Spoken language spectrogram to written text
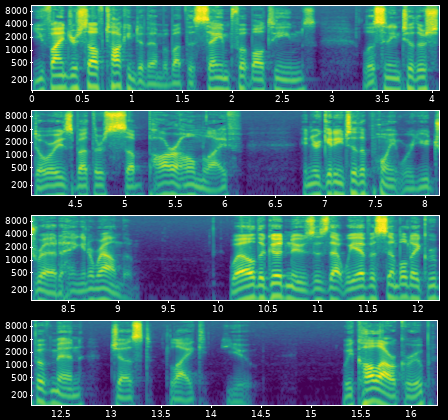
You find yourself talking to them about the same football teams, listening to their stories about their subpar home life, and you're getting to the point where you dread hanging around them. Well, the good news is that we have assembled a group of men just like you. We call our group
